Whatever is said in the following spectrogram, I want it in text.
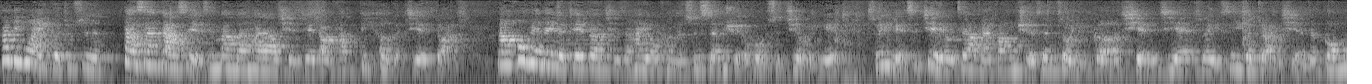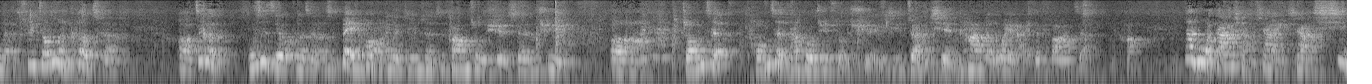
那另外一个就是大三、大四也是慢慢他要衔接到他第二个阶段。那后面那个阶段，其实它有可能是升学或者是就业，所以也是借由这样来帮学生做一个衔接，所以是一个转衔的功能。所以整本课程，呃，这个不是只有课程，而是背后那个精神是帮助学生去，呃，总整、统整他过去所学，以及转衔他的未来的发展。那如果大家想象一下系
